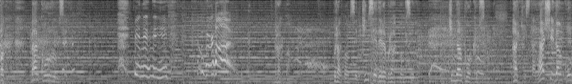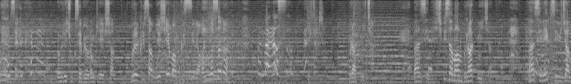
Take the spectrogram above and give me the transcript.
Bak ben korurum seni. Beni değil. Bırak. Bırakmam. Bırakmam seni. Kimselere bırakmam seni. Kimden korkuyorsan. Herkesten, her şeyden korurum seni. Öyle çok seviyorum ki Eyşan. Bırakırsam yaşayamam kız seni. Anlasana. Ömer asıl. Yeter. Bırakmayacağım. Ben seni hiçbir zaman bırakmayacağım. Ben seni hep seveceğim.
